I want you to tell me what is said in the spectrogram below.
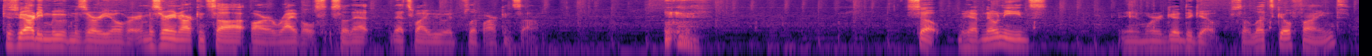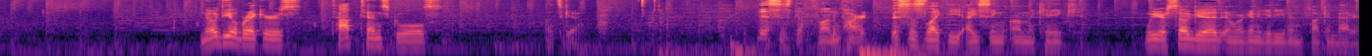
Because we already moved Missouri over. And Missouri and Arkansas are rivals, so that that's why we would flip Arkansas. so we have no needs and we're good to go. So let's go find no deal breakers, top 10 schools. Let's go. This is the fun part. This is like the icing on the cake. We are so good and we're going to get even fucking better.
